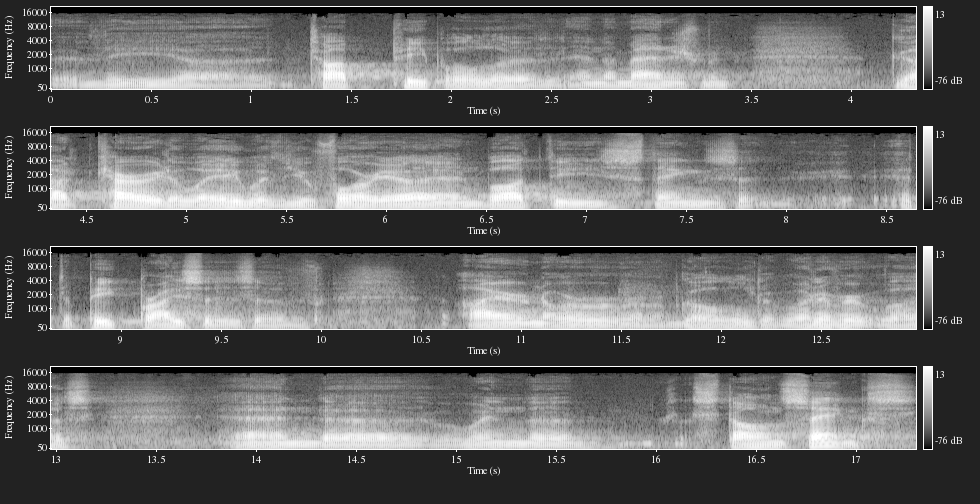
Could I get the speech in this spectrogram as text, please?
the uh, top people uh, in the management got carried away with euphoria and bought these things at, at the peak prices of iron ore or gold or whatever it was. And uh, when the stone sinks,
